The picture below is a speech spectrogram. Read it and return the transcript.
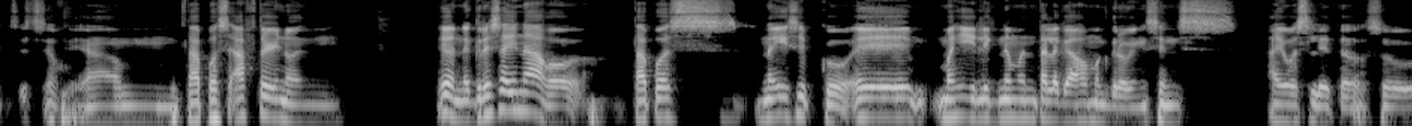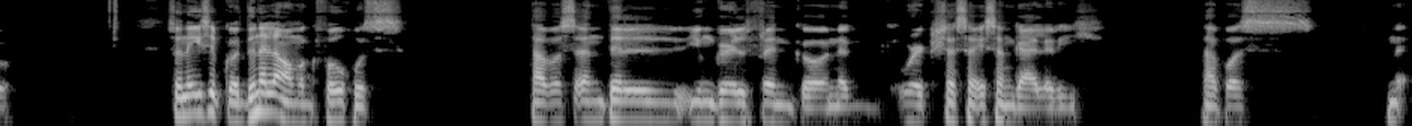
It's, it's okay. Um, tapos after nun, yun, nag-resign na ako. Tapos, naisip ko, eh, mahilig naman talaga ako mag-drawing since I was little. So, so naisip ko, doon na lang ako mag-focus. Tapos, until yung girlfriend ko, nag-work siya sa isang gallery. Tapos, na-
